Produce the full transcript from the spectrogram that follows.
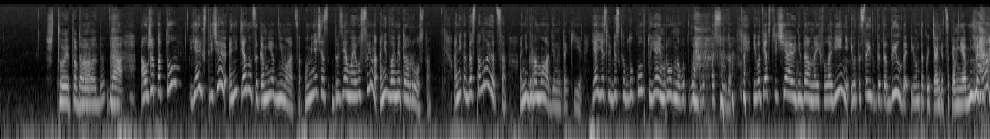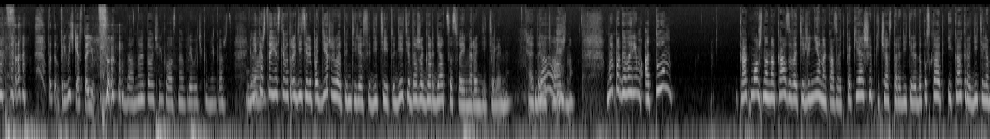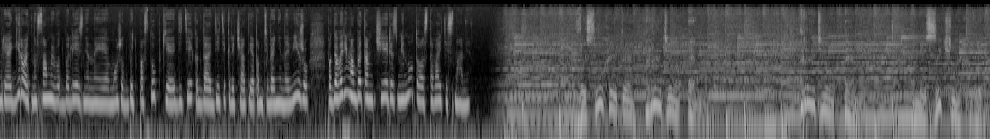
Что это так, было, да? Да. А уже потом я их встречаю, они тянутся ко мне обниматься. У меня сейчас друзья моего сына, они 2 метра роста. Они когда становятся, они громадины такие. Я, если без каблуков, то я им ровно вот, вот, вот посюда. И вот я встречаю недавно их в лавине, и вот и стоит вот эта дылда, и он такой тянется ко мне обниматься. Потом привычки остаются. Да, но это очень классная привычка, мне кажется. И да. мне кажется, если вот родители поддерживают интересы детей, то дети даже гордятся своими родителями. Это да. ведь важно. Мы поговорим о том, как можно наказывать или не наказывать, какие ошибки часто родители допускают и как родителям реагировать на самые вот болезненные, может быть, поступки детей, когда дети кричат «я там тебя ненавижу». Поговорим об этом через минуту, оставайтесь с нами. Ви слухаєте Радіо М. Радіо М. Музична хвиля.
